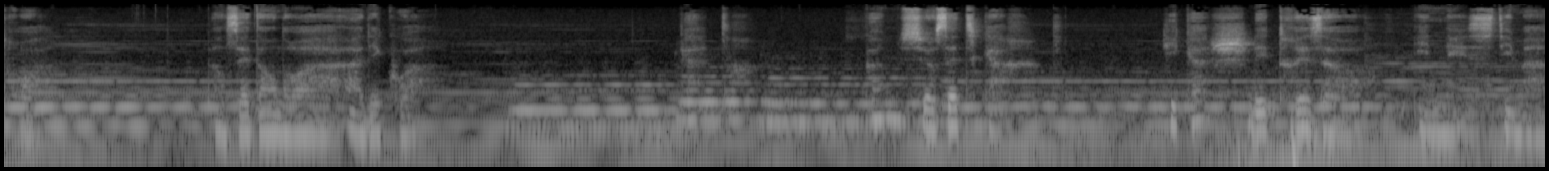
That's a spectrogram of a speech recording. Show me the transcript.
3. Dans cet endroit adéquat. 4. Comme sur cette carte qui cache les trésors inestimables.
